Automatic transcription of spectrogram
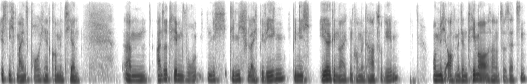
ist nicht meins, brauche ich nicht kommentieren. Ähm, andere Themen, wo mich, die mich vielleicht bewegen, bin ich eher geneigt, einen Kommentar zu geben und mich auch mit dem Thema auseinanderzusetzen.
